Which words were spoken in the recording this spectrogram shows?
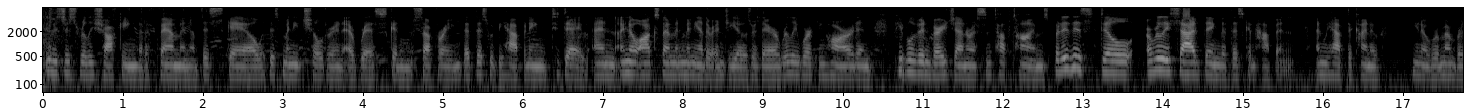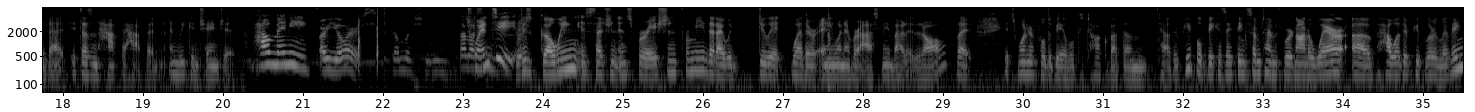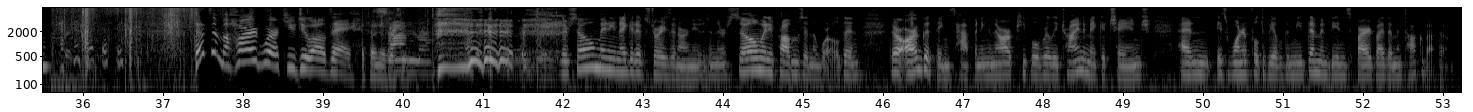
it was just really shocking that a famine of this scale, with this many children at risk and suffering, that this would be happening today. And I know Oxfam and many other NGOs are there really working hard, and people have been very generous in tough times. But it is still a really sad thing that this can happen, and we have to kind of you know, remember that it doesn't have to happen and we can change it. How many are yours? 20. Just going is such an inspiration for me that I would do it whether anyone ever asked me about it at all. But it's wonderful to be able to talk about them to other people because I think sometimes we're not aware of how other people are living. That's some hard work you do all day. there's so many negative stories in our news, and there's so many problems in the world, and there are good things happening, and there are people really trying to make a change, and it's wonderful to be able to meet them and be inspired by them and talk about them.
